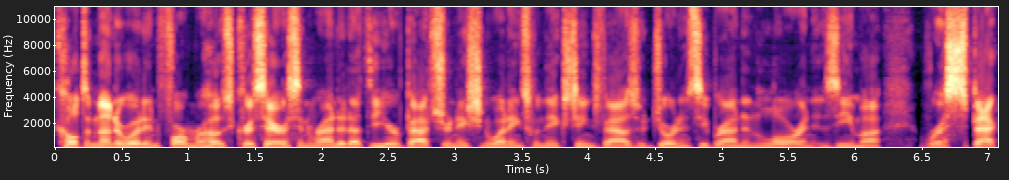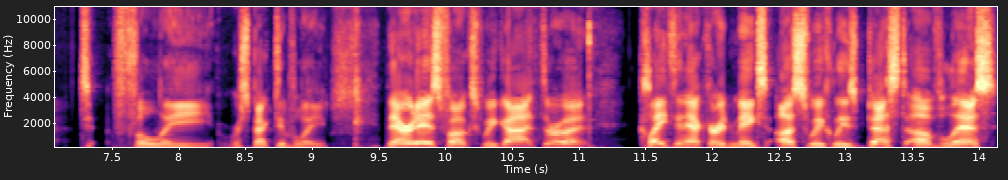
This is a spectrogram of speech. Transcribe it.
Colton Underwood and former host Chris Harrison rounded out the year of Bachelor Nation weddings when they exchanged vows with Jordan C. Brown and Lauren Zima, respectfully, respectively. There it is, folks. We got through it. Clayton Echard makes Us Weekly's best of list.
